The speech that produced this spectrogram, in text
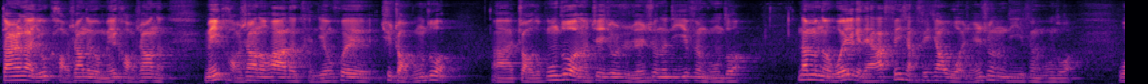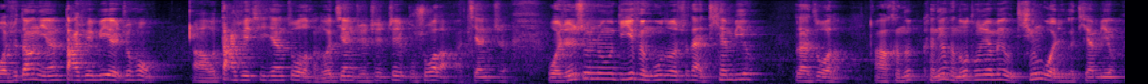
当然了，有考上的，有没考上的，没考上的话呢，肯定会去找工作，啊，找的工作呢，这就是人生的第一份工作。那么呢，我也给大家分享分享我人生的第一份工作，我是当年大学毕业之后，啊，我大学期间做了很多兼职，这这不说了啊，兼职，我人生中第一份工作是在天兵来做的。啊，很多肯定很多同学没有听过这个天冰，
